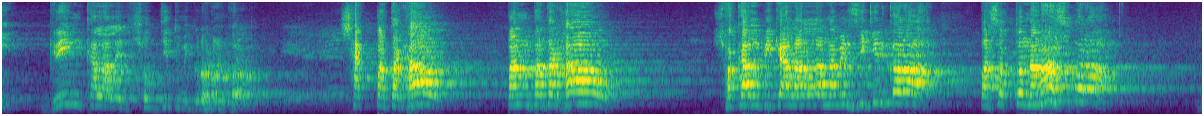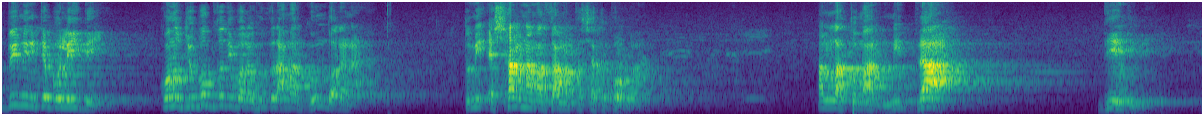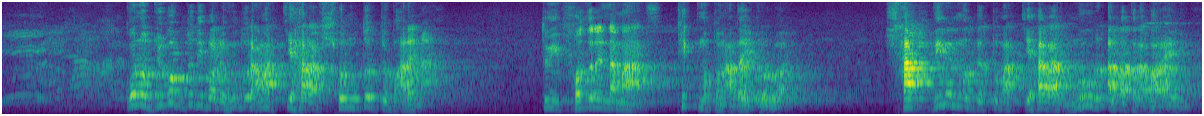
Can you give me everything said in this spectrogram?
গ্রিন কালারের সবজি তুমি গ্রহণ করো। শাক পাতা খাও পান পাতা খাও। সকাল, বিকাল আল্লাহ নামের জিকির করো, পাঁচক্ত নামাজ পড়ো। দুই মিনিটে বলেই দিই, কোন যুবক যদি বলে, হুজুর, আমার ঘুম ধরে না। তুমি এশার নামাজ জামাতের সাথে পড়বা। আল্লাহ তোমার নিদ্রা দিয়ে দিবে। কোন যুবক যদি বলে, হুজুর, আমার চেহারা সৌন্দর্য বাড়ে না। তুমি ফজরের নামাজ ঠিক মতন আদায় করবা। সাত দিনের মধ্যে তোমার চেহারার নূর আল্লাহ তালা বাড়াই দিবে।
